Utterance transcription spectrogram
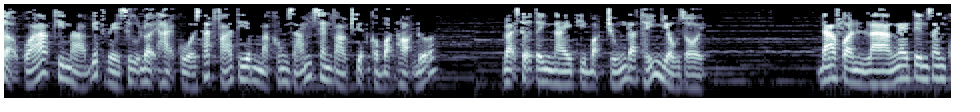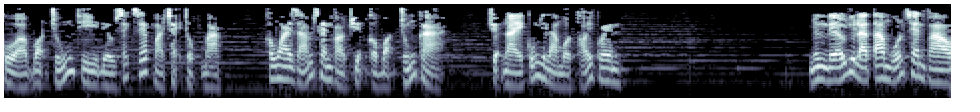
sợ quá khi mà biết về sự lợi hại của sát phá tiêm mà không dám xen vào chuyện của bọn họ nữa. Loại sự tình này thì bọn chúng đã thấy nhiều rồi. Đa phần là nghe tên danh của bọn chúng thì đều sách xếp mà chạy thục mạc, không ai dám xen vào chuyện của bọn chúng cả. Chuyện này cũng như là một thói quen. Nhưng nếu như là ta muốn xen vào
